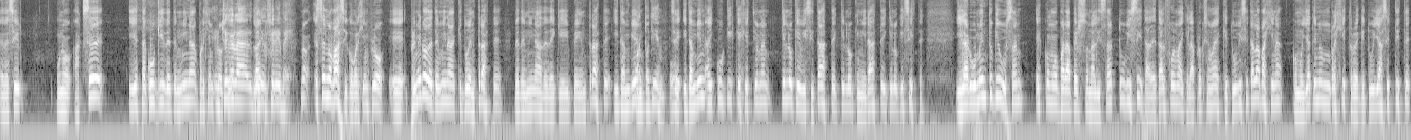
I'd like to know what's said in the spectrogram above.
Es decir, uno accede y esta cookie determina, por ejemplo, Entrega que la dirección IP. no, eso es lo básico. Por ejemplo, eh, primero determina que tú entraste, determina desde qué IP entraste y también... ¿Cuánto tiempo? Sí, y también hay cookies que gestionan qué es lo que visitaste, qué es lo que miraste y qué es lo que hiciste. Y el argumento que usan es como para personalizar tu visita, de tal forma de que la próxima vez que tú visitas la página, como ya tienen un registro de que tú ya asististe,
